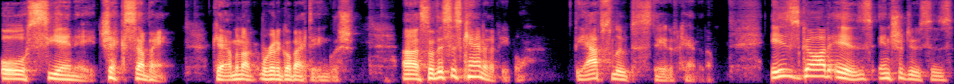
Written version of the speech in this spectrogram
au CNA. Check ça bien. Okay, I'm gonna. We're gonna go back to English. Uh, so this is Canada, people. The absolute state of Canada. Is God Is introduces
